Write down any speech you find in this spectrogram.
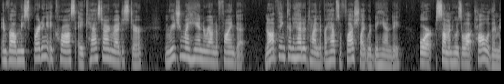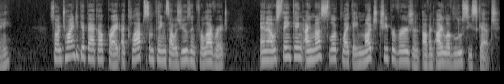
involved me spreading across a cast iron register and reaching my hand around to find it, not thinking ahead of time that perhaps a flashlight would be handy, or someone who was a lot taller than me. So, in trying to get back upright, I collapsed some things I was using for leverage, and I was thinking I must look like a much cheaper version of an I Love Lucy sketch.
